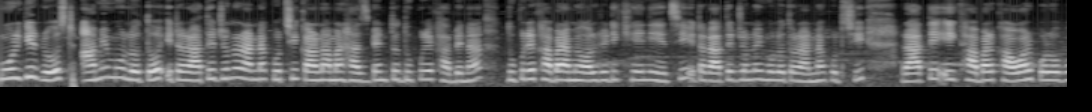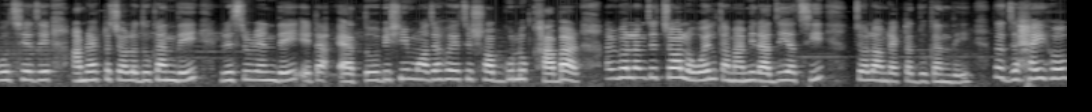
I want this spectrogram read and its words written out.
মুরগির রোস্ট, আমি মূলত এটা রাতের জন্য রান্না করছি কারণ আমার হাজব্যান্ড তো দুপুরে খাবে না। দুপুরে খাবার আমি অলরেডি খেয়ে নিয়েছি, এটা রাতের জন্যই মূলত রান্না করছি। রাতে এই খাবার খাওয়ার পরও বলছে যে, আমরা একটা চলো দোকান দেই রেস্টুরেন্ট দেই, এটা এত বেশি মজা হয়েছে সবগুলো খাবার। আমি বললাম যে, চলো ওয়েলকাম আমি রাজি আছি, চলো আমরা একটা দোকান দিই। তো যাই হোক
